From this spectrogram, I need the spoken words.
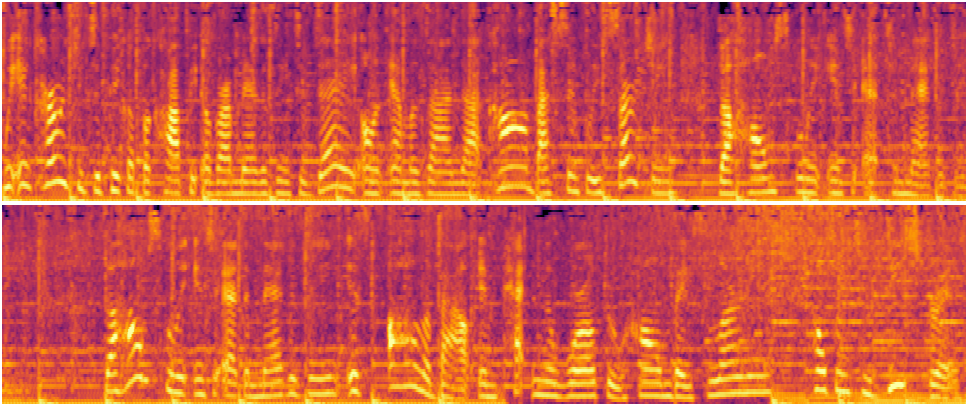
We encourage you to pick up a copy of our magazine today on Amazon.com by simply searching the Homeschooling Interactive Magazine. The Homeschooling Interactive Magazine is all about impacting the world through home-based learning, helping to de-stress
